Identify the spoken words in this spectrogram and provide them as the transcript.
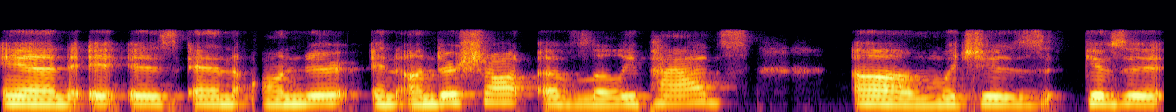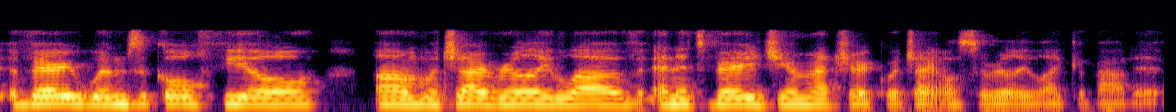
And it is an under an undershot of lily pads, um, which is gives it a very whimsical feel, um, which I really love, and it's very geometric, which I also really like about it.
